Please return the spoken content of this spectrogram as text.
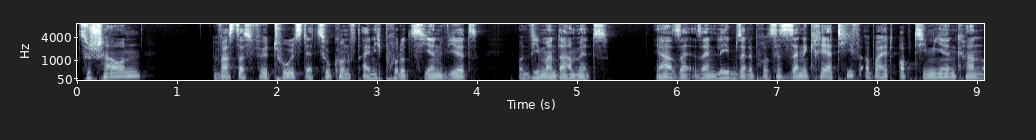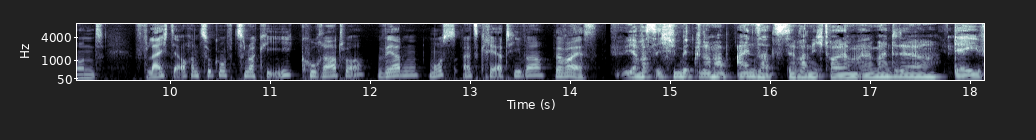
zu schauen, was das für Tools der Zukunft eigentlich produzieren wird und wie man damit ja, sein, sein Leben, seine Prozesse, seine Kreativarbeit optimieren kann und vielleicht ja auch in Zukunft zu einer KI-Kurator werden muss als Kreativer, wer weiß. Ja, was ich mitgenommen habe, ein Satz, der war nicht toll. Er meinte der Dave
